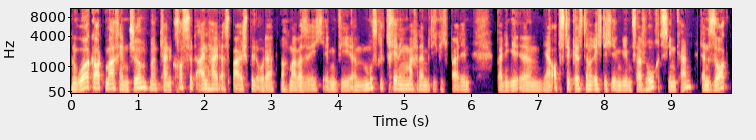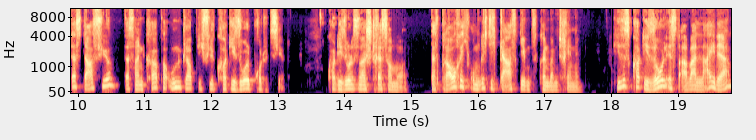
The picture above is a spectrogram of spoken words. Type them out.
ein Workout mache im Gym, eine kleine Crossfit-Einheit als Beispiel oder nochmal, was ich irgendwie ähm, Muskeltraining mache, damit ich mich bei den, bei den ähm, ja, Obstacles dann richtig irgendwie im Zweifel hochziehen kann, dann sorgt das dafür, dass mein Körper unglaublich viel Cortisol produziert. Cortisol ist ein Stresshormon. Das brauche ich, um richtig Gas geben zu können beim Training. Dieses Cortisol ist aber leider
